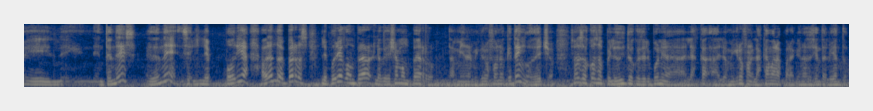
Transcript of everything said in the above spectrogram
eh, ¿Entendés? ¿Entendés? Le podría, hablando de perros, le podría comprar lo que se llama un perro también al micrófono, que tengo de hecho. Son esos cosas peluditos que se le pone a, los micrófonos, las cámaras para que no se sienta el viento.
